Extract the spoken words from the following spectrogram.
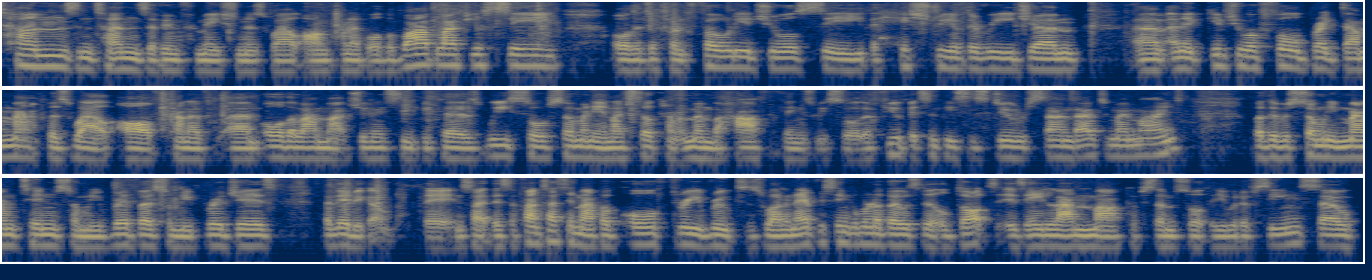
tons and tons of information as well on kind of all the wildlife you'll see, all the different foliage you will see, the history of the region. Um, and it gives you a full breakdown map as well of kind of um, all the landmarks you're going to see because we saw so many and I still can't remember half the things we saw. The few bits and pieces do stand out in my mind, but there was so many mountains, so many rivers, so many bridges. But there we go. There inside there's a fantastic map of all three routes as well, and every single one of those little dots is a landmark of some sort that you would have seen. So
